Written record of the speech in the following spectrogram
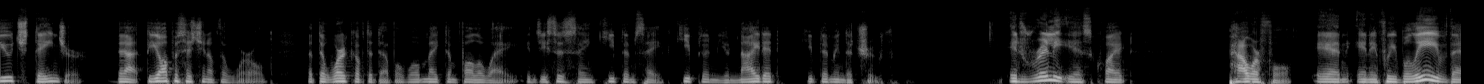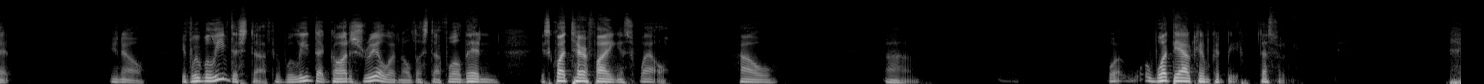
huge danger that the opposition of the world, that the work of the devil will make them fall away. And Jesus is saying, keep them safe, keep them united, keep them in the truth. it really is quite powerful. And and if we believe that, you know, if we believe this stuff, if we believe that God is real and all this stuff, well, then it's quite terrifying as well. How, um, what what the outcome could be. That's what I mean.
